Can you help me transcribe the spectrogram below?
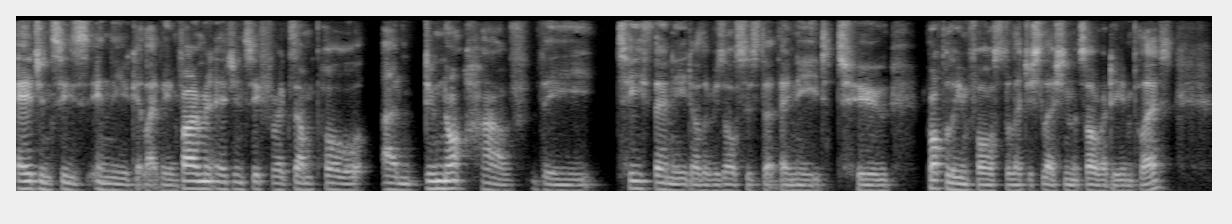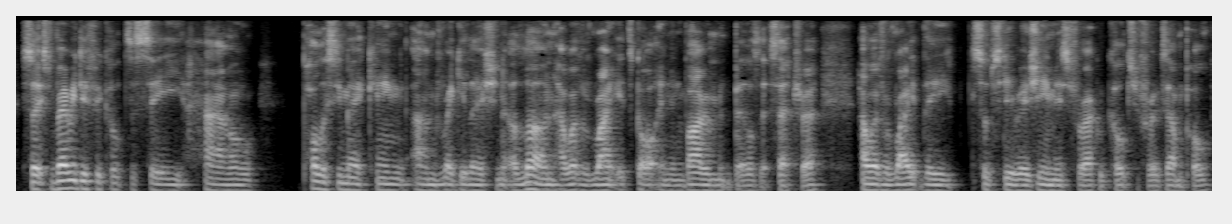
agencies in the UK, like the Environment Agency, for example, um, do not have the teeth they need or the resources that they need to properly enforce the legislation that's already in place. So it's very difficult to see how policy making and regulation alone, however right it's got in environment bills, etc., however right the subsidy regime is for agriculture, for example,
